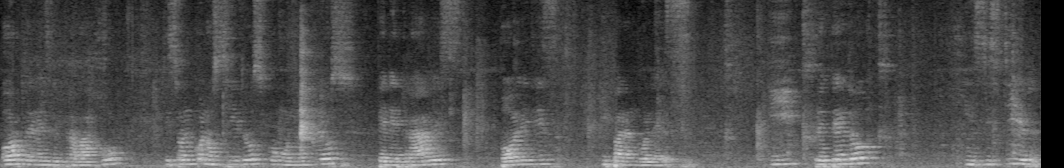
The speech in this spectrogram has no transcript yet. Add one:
órdenes de trabajo que son conocidos como núcleos penetrables, bólides y parangoles y pretendo insistir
